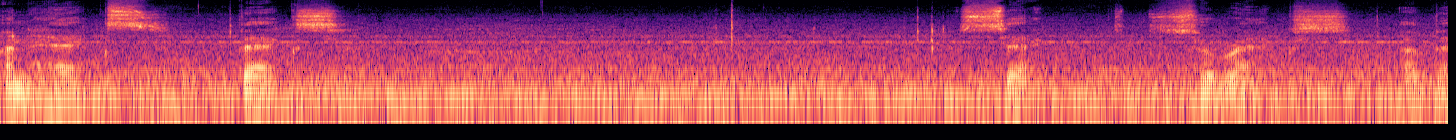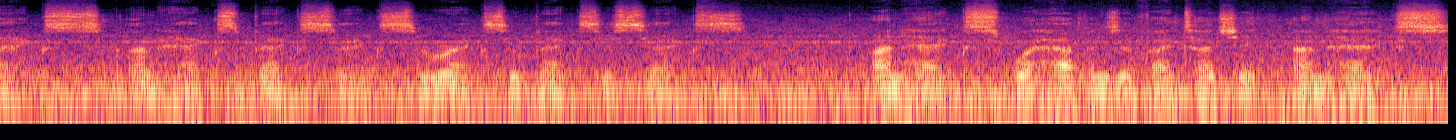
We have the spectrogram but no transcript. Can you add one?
Unhex, vex, sex, surex, avex, unhex, vex, sex, surex, avex, sex. Unhex. What happens if I touch it? Unhex.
